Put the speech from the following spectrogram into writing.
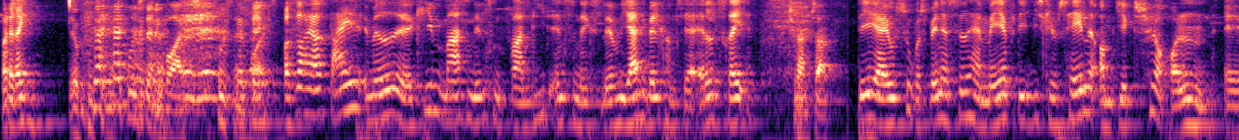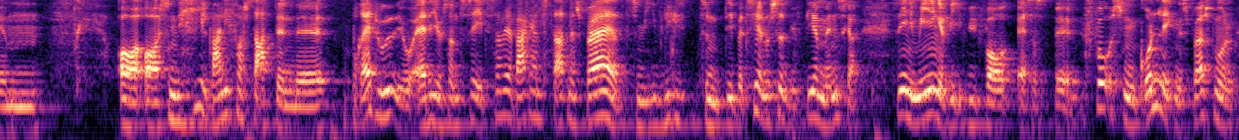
Var det rigtigt? Det er fuldstændig, fuldstændig korrekt. Fuldstændig Perfekt. Og så har jeg også dig med, øh, Kim Martin Nielsen fra Lead Enter Next Level. Hjertelig velkommen til jer alle tre. Tak, tak. Det er jo super spændende at sidde her med jer, fordi vi skal jo tale om direktørrollen. Øhm, og, og sådan helt bare lige for at starte den øh, bredt ud, jo, er det jo sådan set, så vil jeg bare gerne starte med at spørge jer, som vi lige kan sådan debattere, nu sidder vi jo fire mennesker, så egentlig meningen, at vi, vi får altså, øh, få sådan grundlæggende spørgsmål,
